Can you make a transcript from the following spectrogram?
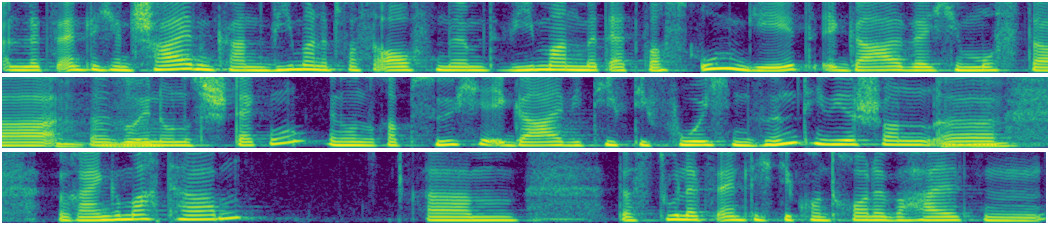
letztendlich entscheiden kann, wie man etwas aufnimmt, wie man mit etwas umgeht, egal welche Muster mhm. äh, so in uns stecken, in unserer Psyche, egal wie tief die Furchen sind, die wir schon äh, mhm. reingemacht haben, ähm, dass du letztendlich die Kontrolle behalten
